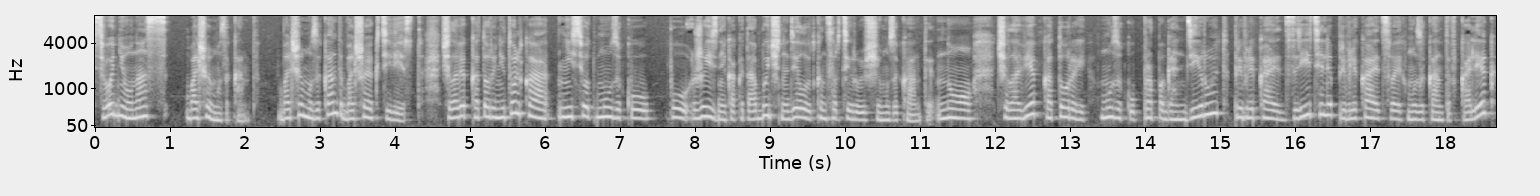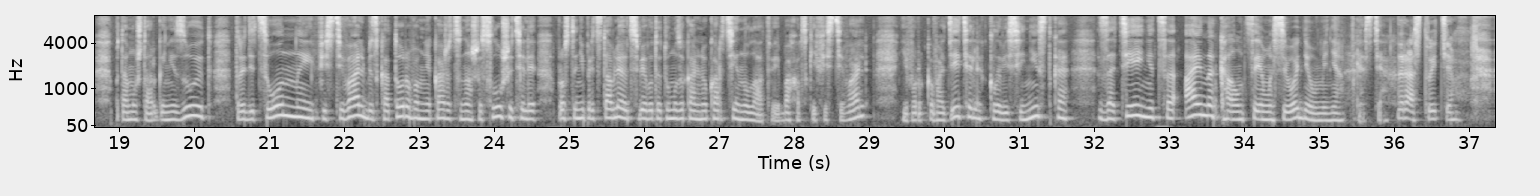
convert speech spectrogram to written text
сегодня у нас большой музыкант. Большой музыкант и большой активист. Человек, который не только несет музыку по жизни, как это обычно делают концертирующие музыканты, но человек, который музыку пропагандирует, привлекает зрителя, привлекает своих музыкантов-коллег, потому что организует традиционный фестиваль, без которого, мне кажется, наши слушатели просто не представляют себе вот эту музыкальную картину Латвии. Баховский фестиваль, его руководитель, клавесинистка, затейница Айна Калнцема сегодня у меня в гостях. Здравствуйте.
